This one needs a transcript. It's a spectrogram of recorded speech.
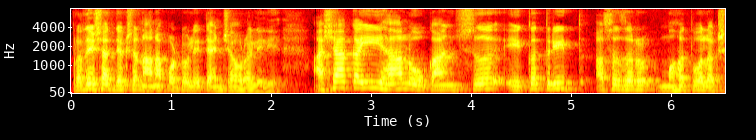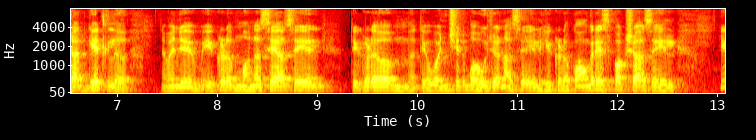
प्रदेशाध्यक्ष नाना पटोले त्यांच्यावर आलेली आहे. अशा काही ह्या लोकांचं एकत्रित असं जर महत्त्व लक्षात घेतलं म्हणजे इकडं मनसे असेल तिकडं ते वंचित बहुजन असेल इकडं काँग्रेस पक्ष असेल ही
